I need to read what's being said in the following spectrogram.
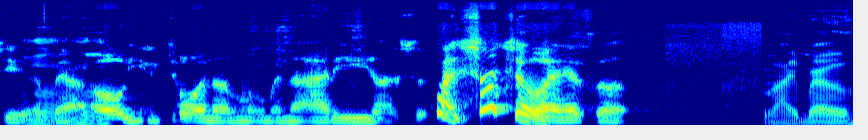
shit mm-hmm. about oh you join the Illuminati. like shut your ass up. Like, bro,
